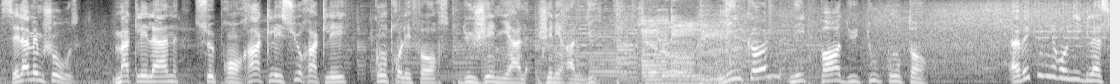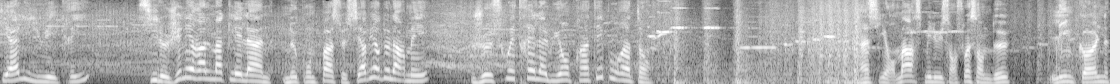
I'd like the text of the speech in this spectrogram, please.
c'est la même chose. McClellan se prend raclé sur raclé contre les forces du génial général Lee. Lincoln n'est pas du tout content. Avec une ironie glaciale, il lui écrit Si le général McClellan ne compte pas se servir de l'armée, je souhaiterais la lui emprunter pour un temps. Ainsi, en mars 1862, Lincoln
